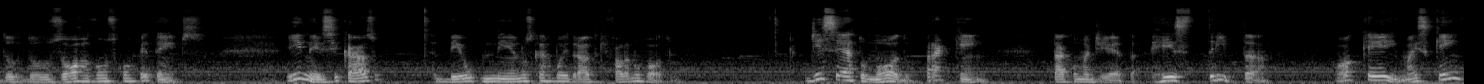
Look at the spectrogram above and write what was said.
do, dos órgãos competentes. E nesse caso, deu menos carboidrato que fala no rótulo. De certo modo, para quem está com uma dieta restrita, ok, mas quem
